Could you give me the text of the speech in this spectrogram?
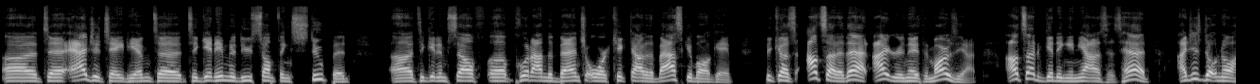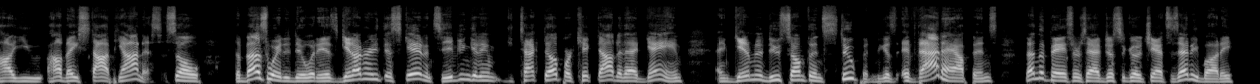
uh, to agitate him to to get him to do something stupid. Uh, to get himself uh, put on the bench or kicked out of the basketball game. Because outside of that, I agree with Nathan Marzion outside of getting in Giannis's head, I just don't know how you how they stop Giannis. So the best way to do it is get underneath the skin and see if you can get him teched up or kicked out of that game and get him to do something stupid. Because if that happens, then the Pacers have just as good a chance as anybody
